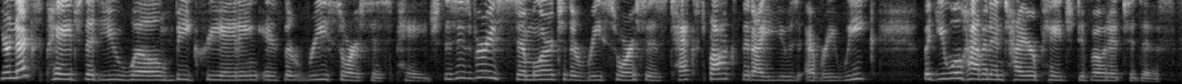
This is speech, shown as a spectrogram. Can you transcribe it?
Your next page that you will be creating is the resources page. This is very similar to the resources text box that I use every week, but you will have an entire page devoted to this.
